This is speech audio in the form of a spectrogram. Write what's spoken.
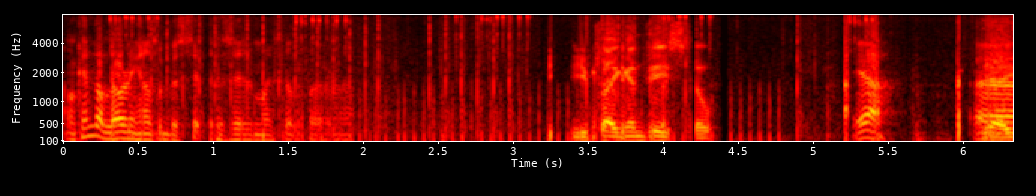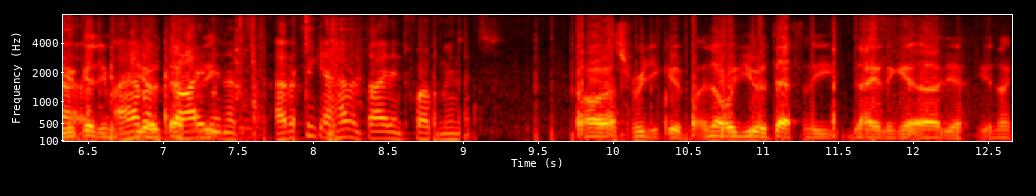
I'm kind of learning how to posi- position myself better now. You playing NV still? Yeah. Yeah, you're Uh, getting- I haven't you're died in a, I don't think I haven't died in 12 minutes. Oh, that's really good. No, you were definitely nailing it earlier. You know.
